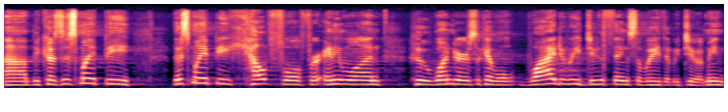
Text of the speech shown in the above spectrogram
uh, because this might, be, this might be helpful for anyone who wonders, okay, well, why do we do things the way that we do? I mean,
